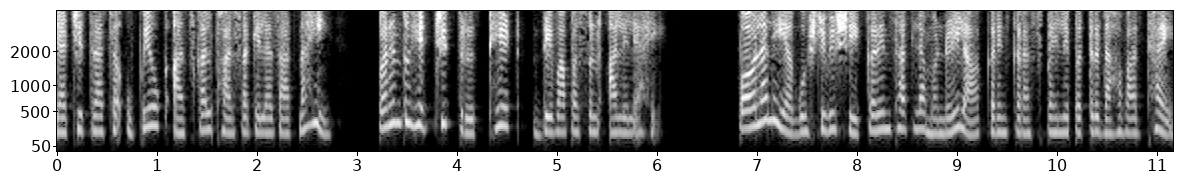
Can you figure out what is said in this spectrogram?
या चित्राचा उपयोग आजकाल फारसा केला जात नाही. परंतु हे चित्र थेट देवापासून आलेले आहे. पौलाने या गोष्टीविषयी करिंथातल्या मंडळीला करिंकरास पहिले पत्र दहावा अध्याय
